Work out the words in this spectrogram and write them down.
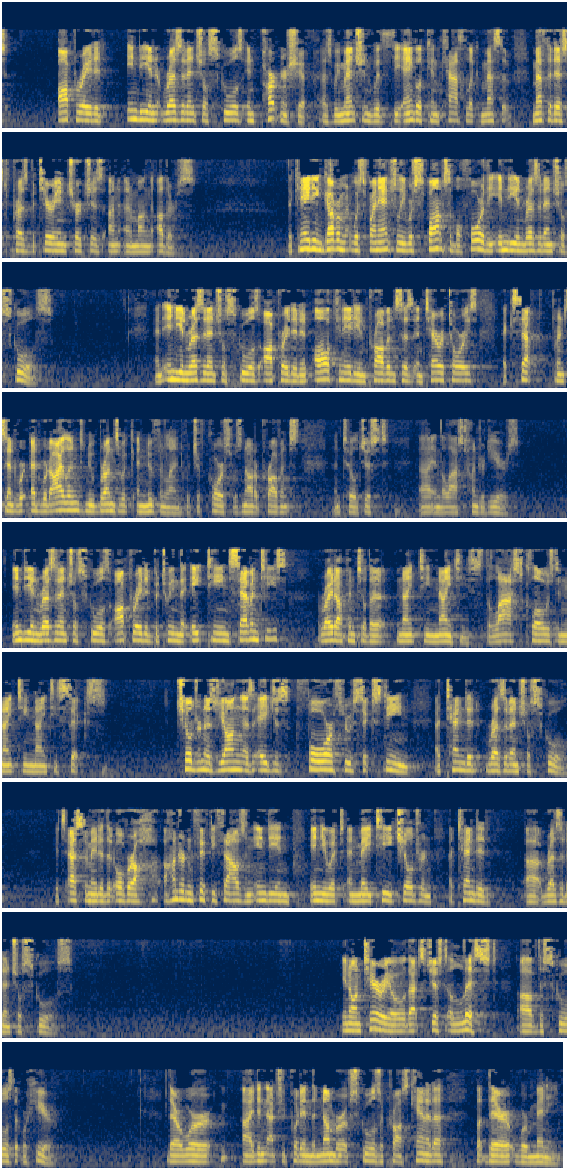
operated Indian residential schools in partnership, as we mentioned, with the Anglican, Catholic, Methodist, Presbyterian churches, among others. The Canadian government was financially responsible for the Indian residential schools. And Indian residential schools operated in all Canadian provinces and territories except Prince Edward Island, New Brunswick, and Newfoundland, which of course was not a province until just uh, in the last hundred years. Indian residential schools operated between the 1870s right up until the 1990s. The last closed in 1996. Children as young as ages 4 through 16 attended residential school. It's estimated that over 150,000 Indian, Inuit, and Metis children attended uh, residential schools. In Ontario, that's just a list of the schools that were here. There were, I didn't actually put in the number of schools across Canada, but there were many.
